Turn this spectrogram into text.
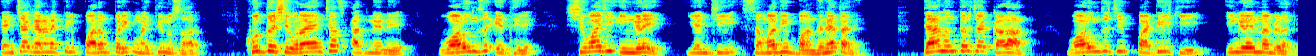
त्यांच्या घराण्यातील पारंपरिक माहितीनुसार खुद्द शिवरायांच्याच आज्ञेने वाळुंज येथे शिवाजी इंगळे यांची समाधी बांधण्यात आली. त्यानंतरच्या काळात वाळुंजची पाटीलकी इंगळेंना मिळाली.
